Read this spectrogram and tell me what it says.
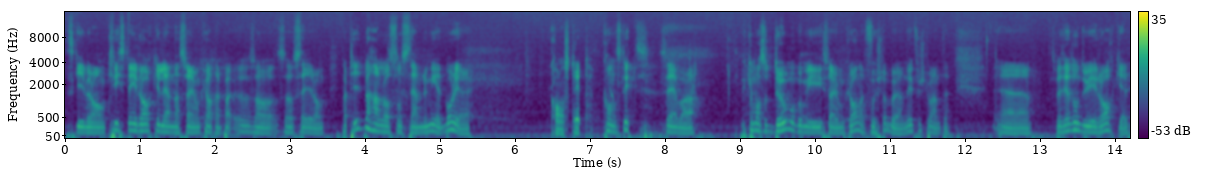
skriver om kristna iraker lämnar Sverigedemokraterna. Så, så säger de partiet behandlar oss som sämre medborgare. Konstigt. Konstigt, säger jag bara. Hur kan man vara så dum och gå med i Sverigedemokraterna från första början? Det förstår jag inte. Eh, speciellt om du är iraker.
